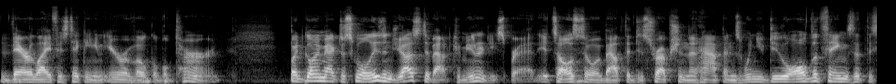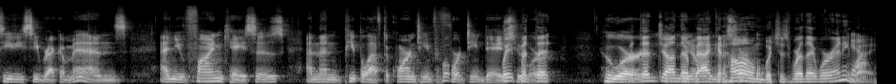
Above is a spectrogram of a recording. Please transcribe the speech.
their life is taking an irrevocable turn. But going back to school isn't just about community spread. It's also about the disruption that happens when you do all the things that the CDC recommends and you find cases and then people have to quarantine for 14 days Wait, who, but are, that, who are. But then, John, they're you know, back at the home, circle. which is where they were anyway. Yeah.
